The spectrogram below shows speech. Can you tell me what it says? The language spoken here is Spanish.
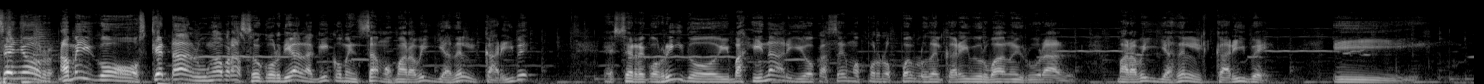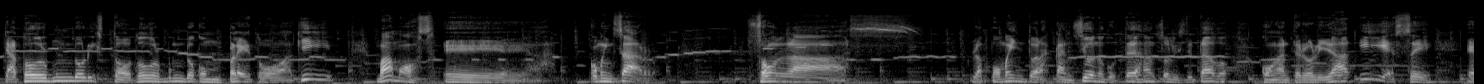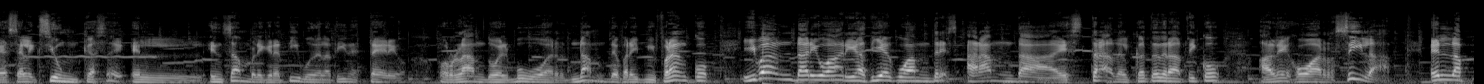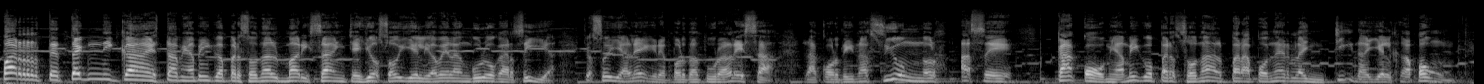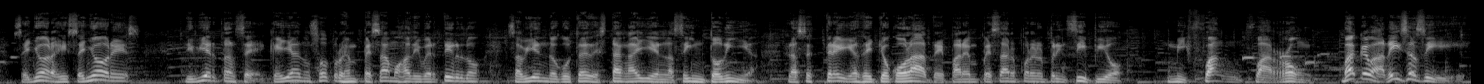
Señor, amigos, ¿qué tal? Un abrazo cordial. Aquí comenzamos Maravillas del Caribe. Ese recorrido imaginario que hacemos por los pueblos del Caribe urbano y rural. Maravillas del Caribe. Y ya todo el mundo listo, todo el mundo completo. Aquí vamos eh, a comenzar. Son las los momentos, las canciones que ustedes han solicitado con anterioridad y ese selección que hace el ensamble creativo de Latina Estéreo. Orlando El Búho Hernández, Freimi Franco, Iván Darío Arias, Diego Andrés Aranda, Estrada, el catedrático, Alejo Arcila. En la parte técnica está mi amiga personal Mari Sánchez. Yo soy Eliabel Angulo García. Yo soy alegre por naturaleza. La coordinación nos hace Caco, mi amigo personal, para ponerla en China y el Japón. Señoras y señores, diviértanse, que ya nosotros empezamos a divertirnos sabiendo que ustedes están ahí en la sintonía. Las estrellas de chocolate, para empezar por el principio, mi fanfarrón. Va que va, dice así.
